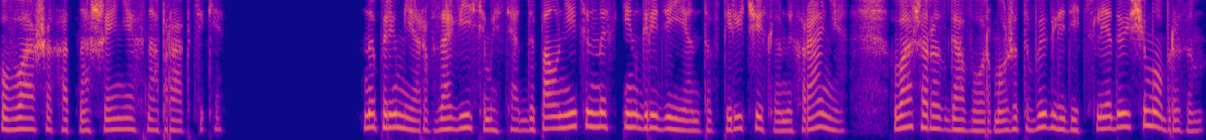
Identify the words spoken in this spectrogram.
в ваших отношениях на практике. Например, в зависимости от дополнительных ингредиентов, перечисленных ранее, ваш разговор может выглядеть следующим образом.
